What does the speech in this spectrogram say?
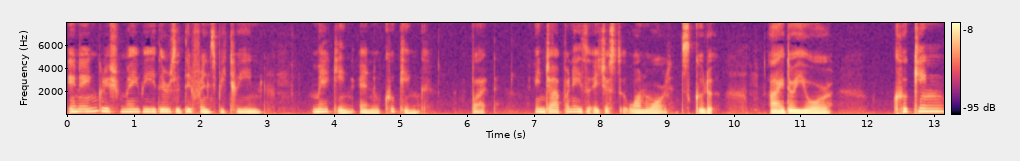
In English, maybe there's a difference between making and cooking, but in Japanese, it's just one word, 作る. Either you're cooking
